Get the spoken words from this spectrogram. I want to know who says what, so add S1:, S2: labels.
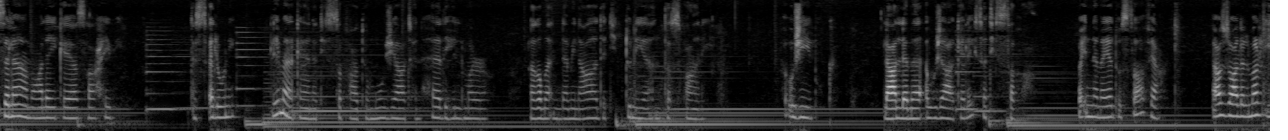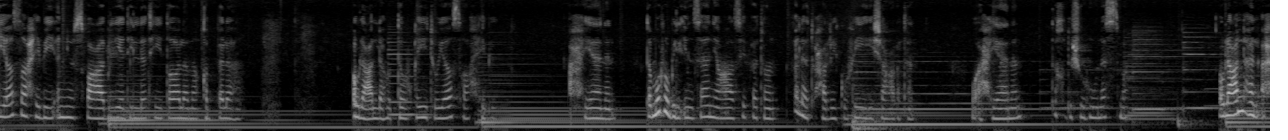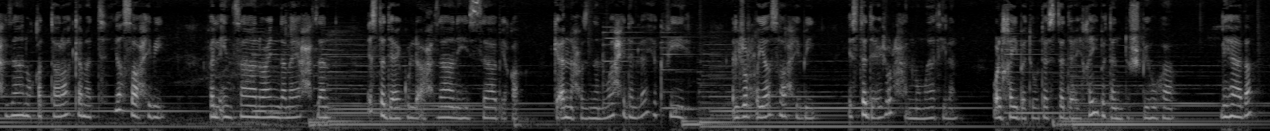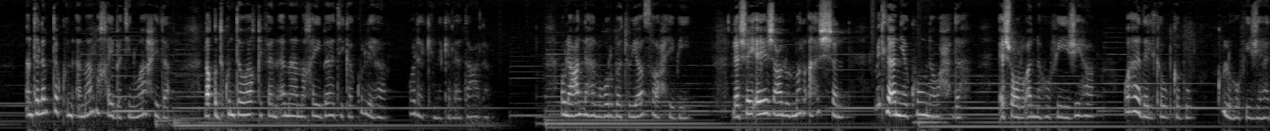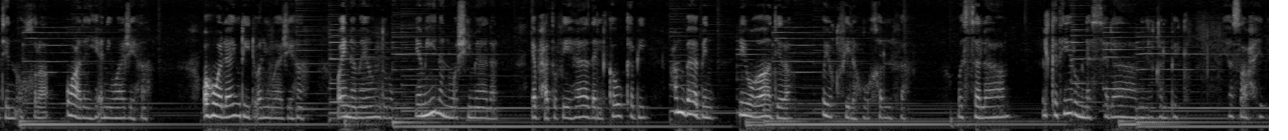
S1: السلام عليك يا صاحبي. تسألني لما كانت الصفعة موجعة هذه المرة رغم أن من عادة الدنيا أن تصفعني؟ فأجيبك. لعل ما أوجعك ليست الصفعة وإنما يد الصافع. يعز على المرء يا صاحبي أن يصفع باليد التي طالما قبلها. أو لعله التوقيت يا صاحبي. أحيانا تمر بالإنسان عاصفة فلا تحرك فيه شعرة وأحيانا تخدشه نسمة أو لعلها الأحزان قد تراكمت يا صاحبي فالإنسان عندما يحزن يستدعي كل أحزانه السابقة كأن حزنا واحدا لا يكفيه. الجرح يا صاحبي يستدعي جرحا مماثلا والخيبة تستدعي خيبة تشبهها. لهذا أنت لم تكن أمام خيبة واحدة. لقد كنت واقفا أمام خيباتك كلها ولكنك لا تعلم. أو لعلها الغربة يا صاحبي. لا شيء يجعل المرء هشا مثل أن يكون وحده. يشعر أنه في جهة وهذا الكوكب كله في جهة أخرى وعليه أن يواجهه. وهو لا يريد أن يواجهه وإنما ينظر يمينا وشمالا. يبحث في هذا الكوكب عن باب ليغادر ويقفله خلفه. والسلام الكثير من السلام لقلبك يا صاحبي.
